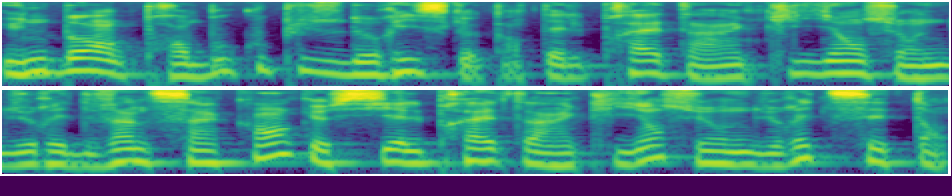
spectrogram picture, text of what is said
Une banque prend beaucoup plus de risques quand elle prête à un client sur une durée de 25 ans que si elle prête à un client sur une durée de 7 ans.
